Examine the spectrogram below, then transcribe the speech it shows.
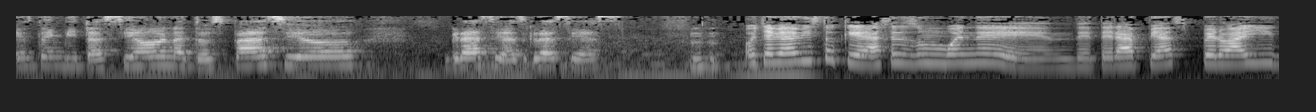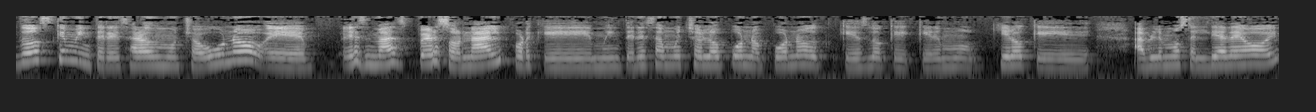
esta invitación a tu espacio. Gracias, gracias. Oye, había visto que haces un buen de, terapias, pero hay dos que me interesaron mucho. Uno eh, es más personal porque me interesa mucho el oponopono, que es lo que queremos, quiero que hablemos el día de hoy.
